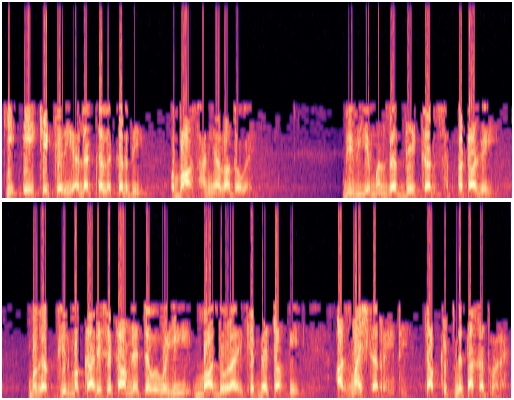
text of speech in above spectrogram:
کی ایک ایک کری الگ الگ کر دی اور بآسانی آزاد ہو گئے بیوی یہ منظر دیکھ کر سٹ پٹا گئی، مگر پھر مکاری سے کام لیتے ہوئے وہی بات دوہرائی کہ میں تو آپ کی آزمائش کر رہی تھی کہ آپ کتنے طاقتور ہیں۔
